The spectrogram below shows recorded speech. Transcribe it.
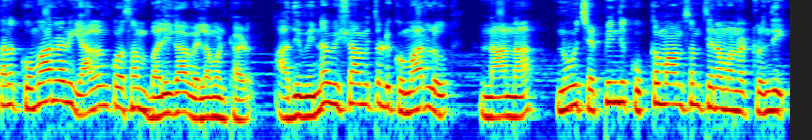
తన కుమారులను యాగం కోసం బలిగా వెళ్ళమంటాడు. అది విన్న విశ్వామిత్రుడి కుమారులు నాన్న నువ్వు చెప్పింది కుక్క మాంసం తినమన్నట్లుంది.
